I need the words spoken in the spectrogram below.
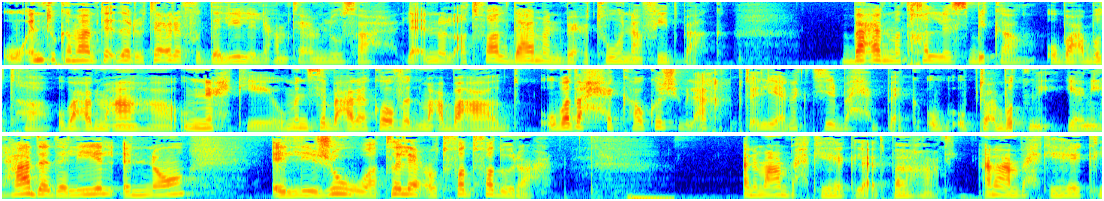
وانتوا كمان بتقدروا تعرفوا الدليل اللي عم تعملوه صح لأنه الأطفال دائما بيعطونا فيدباك بعد ما تخلص بكى وبعبطها وبقعد معاها وبنحكي وبنسب على كوفيد مع بعض وبضحكها وكل شيء بالآخر بتقولي أنا كتير بحبك وب- وبتعبطني. يعني هذا دليل إنه اللي جوا طلع وتفضفض وراح أنا ما عم بحكي هيك لاتباهى أنا عم بحكي هيك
